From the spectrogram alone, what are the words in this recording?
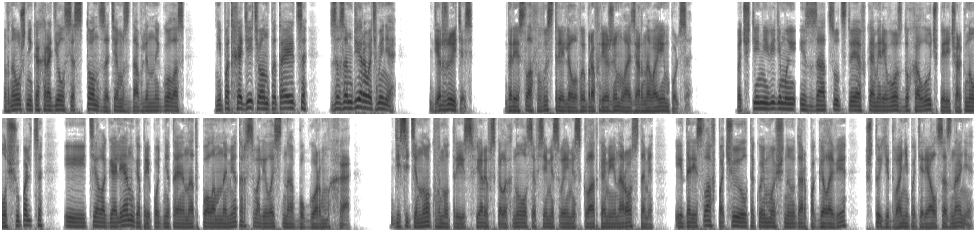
В наушниках родился стон, затем сдавленный голос. «Не подходите, он пытается зазомбировать меня!» «Держитесь!» Дарислав выстрелил, выбрав режим лазерного импульса. Почти невидимый из-за отсутствия в камере воздуха луч перечеркнул щупальце, и тело Галенга, приподнятое над полом на метр, свалилось на бугор мха. Десятиног внутри сферы всколыхнулся всеми своими складками и наростами, и Дарислав почуял такой мощный удар по голове, что едва не потерял сознание.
